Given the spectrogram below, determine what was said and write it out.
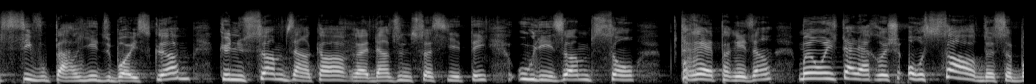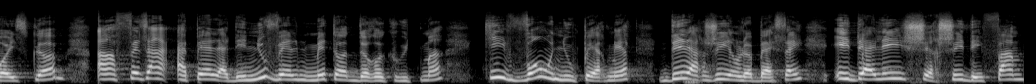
si vous parliez du Boys Club, que nous sommes encore euh, dans une société où les hommes sont très présents, mais on est à la on sort de ce Boys Club en faisant appel à des nouvelles méthodes de recrutement qui vont nous permettre d'élargir le bassin et d'aller chercher des femmes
